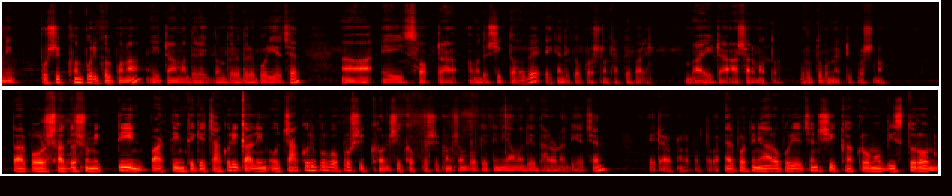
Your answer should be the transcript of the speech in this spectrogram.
উনি প্রশিক্ষণ পরিকল্পনা, এটা আমাদের একদম ধরে ধরে পড়িয়েছেন। এই শখটা আমাদের শিখতে হবে। এখান থেকেও প্রশ্ন থাকতে পারে। বা এটা আসার মতো গুরুত্বপূর্ণ একটি প্রশ্ন। তারপর সাত দশমিক তিন, পার্ট তিন থেকে চাকরিকালীন ও চাকরিপূর্ব প্রশিক্ষণ, শিক্ষক প্রশিক্ষণ সম্পর্কে তিনি আমাদের ধারণা দিয়েছেন। এটা আপনারা পড়তে পারেন। এরপর তিনি আরও পড়িয়েছেন, শিক্ষাক্রম ও বিস্তরণ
